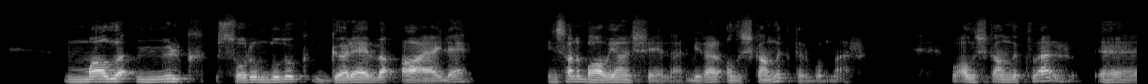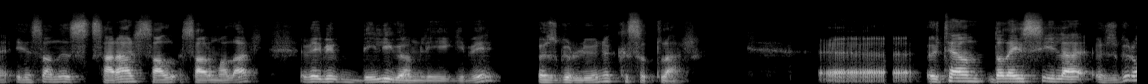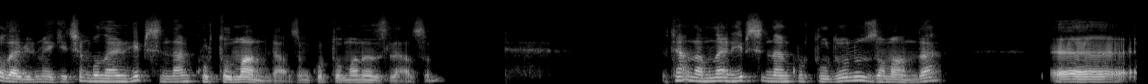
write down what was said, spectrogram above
mal, mülk, sorumluluk, görev ve aile insanı bağlayan şeyler. Birer alışkanlıktır bunlar. Bu alışkanlıklar e, insanı sarar, sal, sarmalar ve bir deli gömleği gibi özgürlüğünü kısıtlar. Ee, öte yan dolayısıyla özgür olabilmek için bunların hepsinden kurtulman lazım, kurtulmanız lazım. Öte yandan bunların hepsinden kurtulduğunuz zaman da eee,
